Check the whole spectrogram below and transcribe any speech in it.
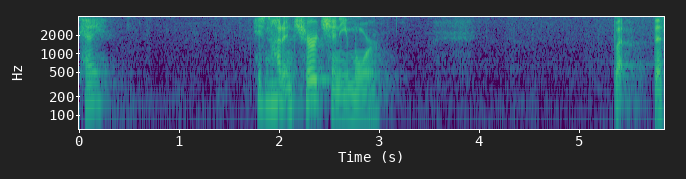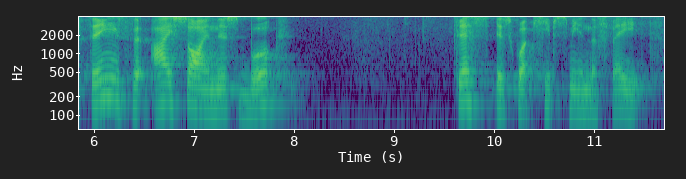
Okay? He's not in church anymore. But the things that I saw in this book, this is what keeps me in the faith.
